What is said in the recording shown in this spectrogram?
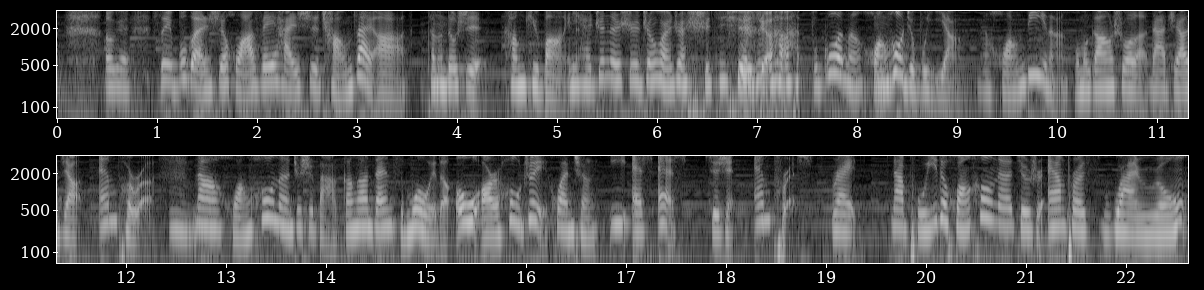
OK，所以不管是华妃还是常在啊，他们都是 concubine。你还真的是《甄嬛传》实际学者。不过呢，皇后就不一样。那皇帝呢？我们刚刚说了，大家知道叫 emperor。嗯，那皇后呢，就是把刚刚单词末尾的 or 后缀换成 ess，所以是 empress。Right。那溥仪的皇后呢，就是 Empress 婉容。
